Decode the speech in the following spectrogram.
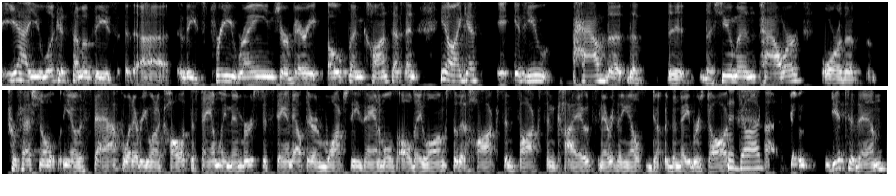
yeah, you look at some of these uh, these free range or very open concepts, and you know, I guess if you have the the the the human power or the professional, you know, the staff, whatever you want to call it, the family members to stand out there and watch these animals all day long so that hawks and fox and coyotes and everything else, the neighbor's dog, the dogs, uh, get to them.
